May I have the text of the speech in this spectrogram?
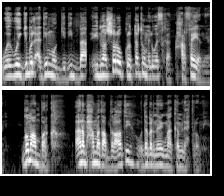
ويجيبوا القديم والجديد بقى ينشروا كروتاتهم الوسخة حرفيا يعني. جمعة مباركة. انا محمد عبد العاطي وده برنامج مع كامل احترامي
